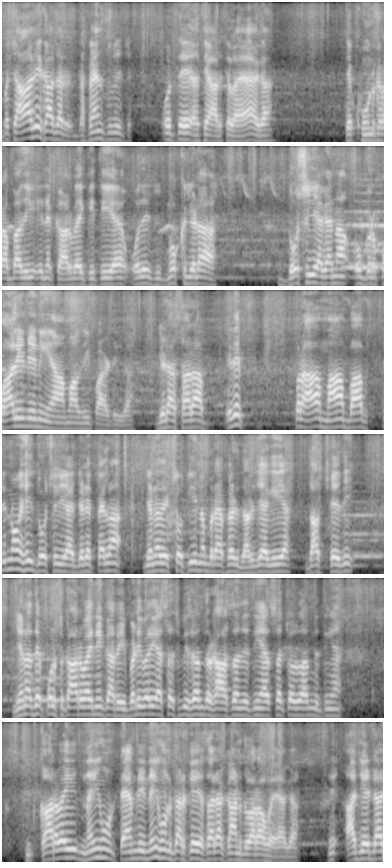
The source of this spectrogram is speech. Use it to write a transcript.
ਬਚਾਅ ਦੇ ਖਾਤਰ ਡਿਫੈਂਸ ਵਿੱਚ ਉੱਤੇ ਹਥਿਆਰ ਚਲਾਇਆ ਹੈਗਾ। ਤੇ ਖੂਨ ਖਰਾਬਾ ਦੀ ਇਹਨੇ ਕਾਰਵਾਈ ਕੀਤੀ ਹੈ। ਉਹਦੇ ਵਿੱਚ ਮੁੱਖ ਜਿਹੜਾ ਦੋਸ਼ੀ ਹੈਗਾ ਨਾ, ਉਹ ਗੁਰਪਾਲ ਹੀ ਨਹੀਂ ਆਮ ਆਦਮੀ ਪਾਰਟੀ ਦਾ, ਜਿਹੜਾ ਸਾਰਾ ਇਹਦੇ ਭਰਾ, ਮਾਂ, ਬਾਪ ਤਿੰਨੋਂ ਹੀ ਦੋਸ਼ੀ ਹੈ ਜਿਹੜੇ ਪਹਿਲਾਂ ਜਿਨ੍ਹਾਂ ਦੇ 130 ਨੰਬਰ ਐਫਆਈਆਰ ਦਰਜ ਹੈਗੀ ਆ 10 6 ਦੀ। ਜਿਨ੍ਹਾਂ ਤੇ ਪੁਲਿਸ ਕਾਰਵਾਈ ਨਹੀਂ ਕਰ ਰਹੀ, ਬੜੀ ਬੜੀ ਐਸਐਸਪੀ ਸਾਨੂੰ ਦਰਖਾਸਤਾਂ ਦਿੱਤੀਆਂ ਐਸਐਚਓ ਸਾਹਿਬ ਦਿੱਤੀਆਂ। ਕਾਰਵਾਈ ਨਹੀਂ ਹੋਣ ਟਾਈਮਲੀ ਨਹੀਂ ਹੋਣ ਕਰਕੇ ਇਹ ਸਾਰਾ ਕਾਂਡ ਦੁਆਰਾ ਹੋਇਆ ਹੈਗਾ। ਨਹੀਂ, ਅੱਜ ਐਡਾ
